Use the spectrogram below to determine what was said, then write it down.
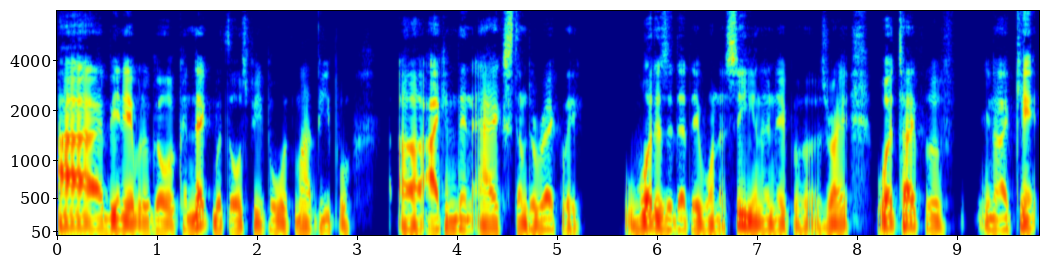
I being able to go connect with those people, with my people, uh, I can then ask them directly, what is it that they want to see in their neighborhoods, right? What type of, you know, I can't,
